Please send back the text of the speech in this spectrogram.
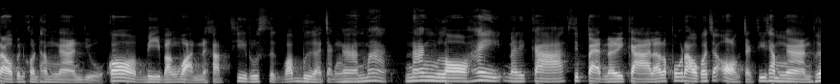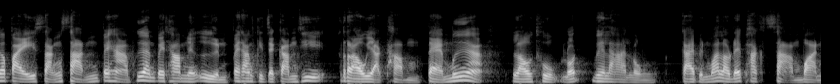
เราเป็นคนทำงานอยู่ ก็มีบางวันนะครับที่รู้สึกว่าเบื่อจากงานมาก นั่งรอให้นาฬิกา 18 นาฬิกาแล้วพวกเราก็จะออกจากที่ทำงานเพื่อไปสังสรรค์ไปหาเพื่อนไปทำอย่างอื่น ไปทำกิจกรรมที่เราอยากทำแต่เมื่อเราถูกลดเวลาลง กลายเป็นว่าเราได้พัก 3 วัน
